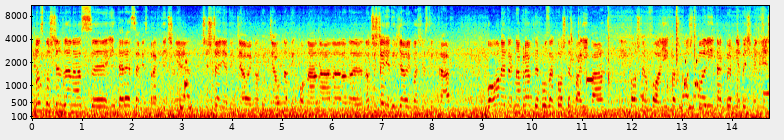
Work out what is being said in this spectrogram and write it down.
W związku z czym dla nas e, interesem jest praktycznie czyszczenie tych działek na tych dział, na tych na, na, na, na, no czyszczenie tych działek właśnie z tych traw, bo one tak naprawdę poza kosztem paliwa i kosztem folii, choć koszt folii i tak pewnie byśmy gdzieś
